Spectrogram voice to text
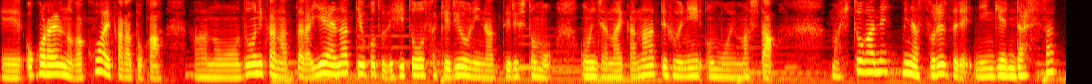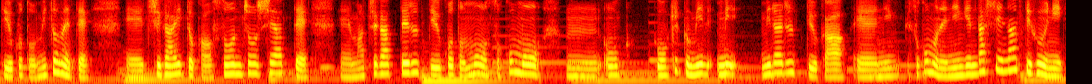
えー、怒られるのが怖いからとか、あの、どうにかなったら嫌やなっていうことで人を避けるようになっている人も多いんじゃないかなっていうふうに思いました。まあ人がね、みんなそれぞれ人間らしさっていうことを認めて、えー、違いとかを尊重し合って、えー、間違ってるっていうことも、そこも、うん、大きく見見見られるっていうか、えー、そこもね、人間らしいなっていうふうに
